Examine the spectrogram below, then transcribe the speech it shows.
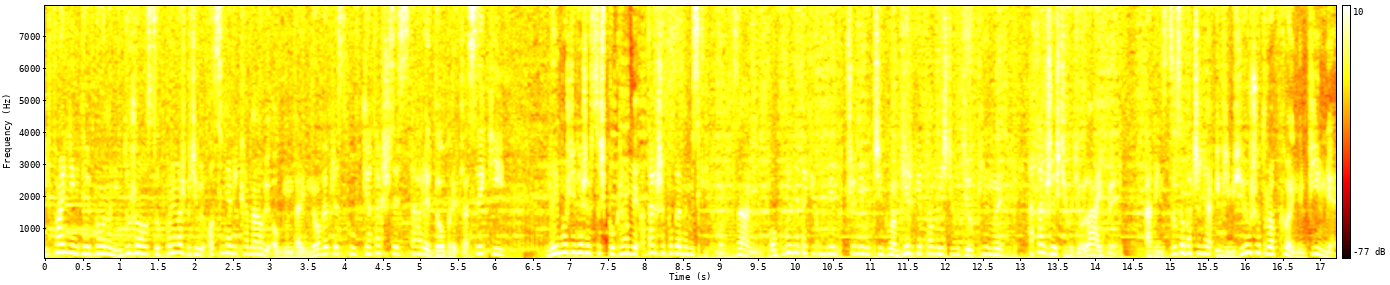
I fajnie, gdyby było na nim dużo osób, ponieważ będziemy oceniali kanały, oglądali nowe kreskówki, a także te stare, dobre klasyki. No i możliwe, że w coś pogramy, a także pogadamy z kilkoma widzami. Ogólnie, tak jak mówiłem w poprzednim odcinku, mam wielkie plany jeśli chodzi o filmy, a także jeśli chodzi o live'y. A więc do zobaczenia i widzimy się już jutro w kolejnym filmie.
